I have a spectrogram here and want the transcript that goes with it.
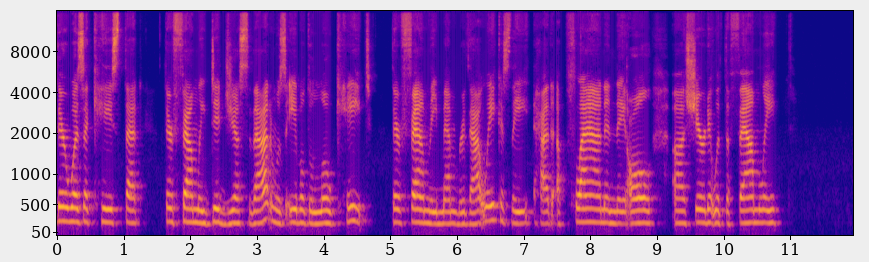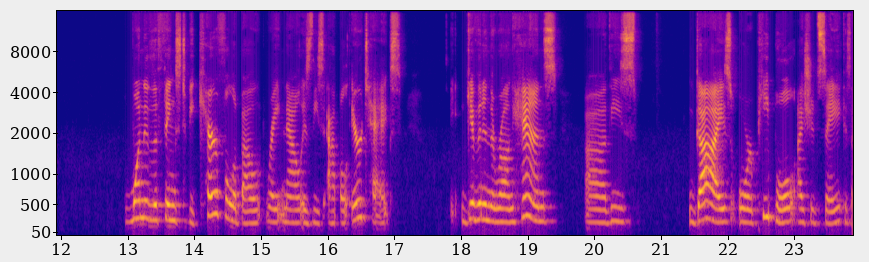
there was a case that their family did just that and was able to locate their family member that way because they had a plan and they all uh, shared it with the family. One of the things to be careful about right now is these Apple AirTags. Given in the wrong hands, uh, these guys or people, I should say, because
